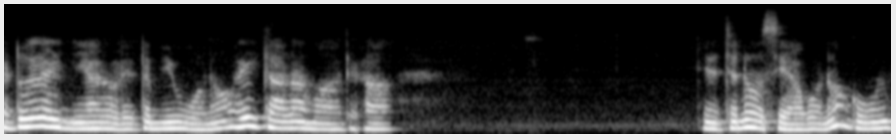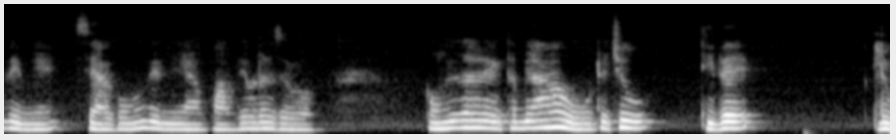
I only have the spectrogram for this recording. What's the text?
အတွဲလိုက်မြင်ရတော့လေတစ်မျိုးပေါ့နော်အဲ့ဒီကာလမှာတခါဒီ ကျွန်တော်ဆရာပေါ့နော်ကိုဝင်းပင်မြင့်ဆရာကိုဝင်းပင်မြင့်ကဘာပြောလဲဆိုတော့ကွန်ပျူတာနဲ့ခမားကိုတချို့ဒီဘက်လူ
